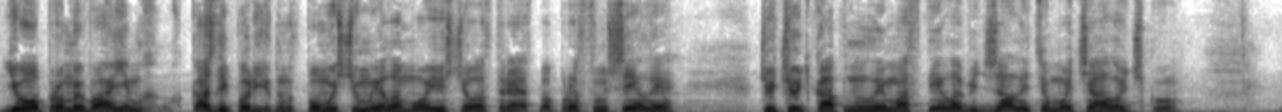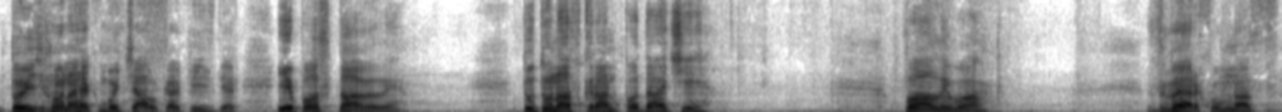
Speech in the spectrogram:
Його промиваємо, кожен по-різному, з допомогою мила, моющого средства, просушили, чуть-чуть капнули мастила, віджали цю мочалочку. Тобто вона як мочалка фільтр. І поставили. Тут у нас кран подачі палива. Зверху в нас,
